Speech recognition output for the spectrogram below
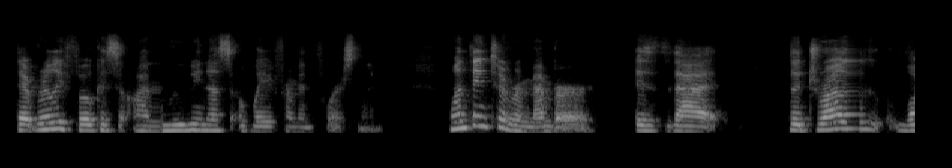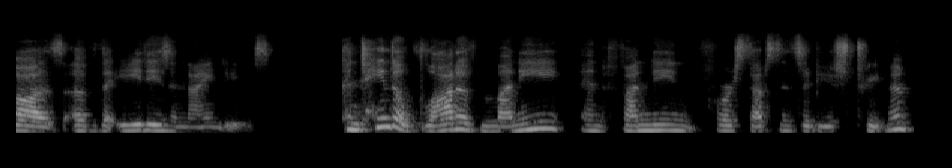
that really focus on moving us away from enforcement. One thing to remember is that the drug laws of the 80s and 90s contained a lot of money and funding for substance abuse treatment.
